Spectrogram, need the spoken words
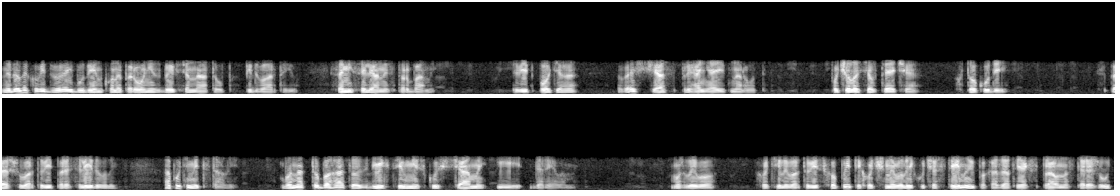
Недалеко від дверей будинку на пероні збився натовп під вартою, самі селяни з торбами. Від потяга весь час приганяють народ. Почалася втеча, хто куди. Спершу вартові переслідували, а потім відстали, бо надто багато збігців між кущами і деревами. Можливо, хотіли вартові схопити хоч невелику частину і показати, як справно стережуть,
